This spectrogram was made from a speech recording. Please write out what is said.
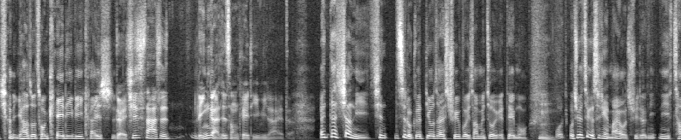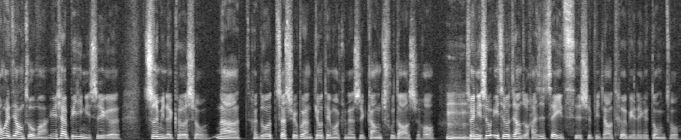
像你刚刚说，从 KTV 开始，对，其实它是灵感是从 KTV 来的。哎，但像你现这首歌丢在 Street Boy 上面做一个 demo，嗯，我我觉得这个事情也蛮有趣的。你你常会这样做吗？因为现在毕竟你是一个知名的歌手，那很多在 Street Boy 上丢 demo 可能是刚出道的时候，嗯嗯，所以你是一直都这样做，还是这一次是比较特别的一个动作？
